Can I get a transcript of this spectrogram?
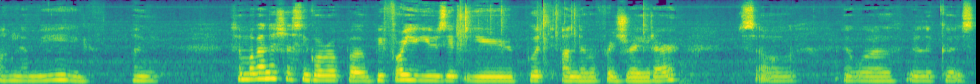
ang lamig. Ang, so, maganda siya siguro pag before you use it, you put on the refrigerator. So, it will really cause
